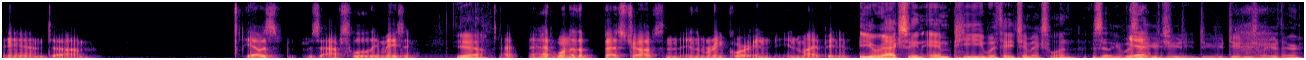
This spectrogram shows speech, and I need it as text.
and um, yeah, it was it was absolutely amazing. Yeah, I, I had one of the best jobs in, in the Marine Corps, in in my opinion. You were actually an MP with HMX One. Is that was yeah. that your duty, your duties while you're there?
